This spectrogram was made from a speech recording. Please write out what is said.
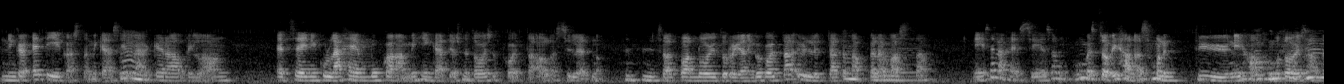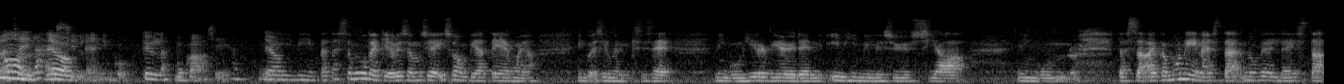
niinku etiikasta, mikä sillä mm. Geraltilla on. Että se ei niinku lähde mukaan mihinkään, että jos ne toiset koittaa olla silleen, että no sä oot vaan noituri ja niinku koittaa yllyttää tätä mm. tappele vastaan. Niin se lähde siihen. Se on, mun mielestä se on ihana semmoinen tyyni hahmo toisaalta, että se ei lähde joo. silleen niin kuin Kyllä. mukaan siihen. Joo. Niin, niinpä. Tässä muutenkin oli semmoisia isompia teemoja, niin kuin esimerkiksi se niin kuin hirviöiden inhimillisyys ja niin kuin, tässä aika moni näistä novelleista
